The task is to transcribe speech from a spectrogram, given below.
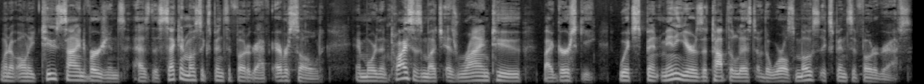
one of only two signed versions, as the second most expensive photograph ever sold, and more than twice as much as Rhine 2 by Gursky, which spent many years atop the list of the world's most expensive photographs.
